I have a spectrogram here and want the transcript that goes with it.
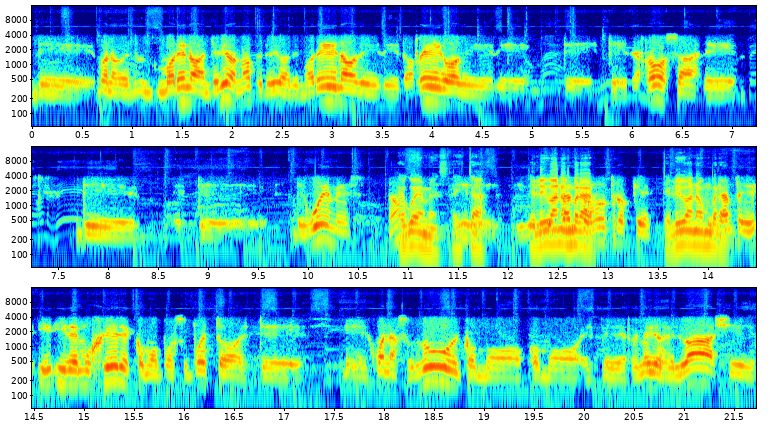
de- bueno, Moreno anterior, ¿no? Pero digo, de Moreno, de, de Dorrego, de, de, de, este, de Rosas, de, de, este, de Güemes, ¿no? De Güemes, ahí Eh, está. de- Te lo iba a de nombrar. otros que, Te lo iba a nombrar. de tanto- y, y de mujeres como por supuesto este eh, Juana Zurduy, como, como este, Remedios del Valle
